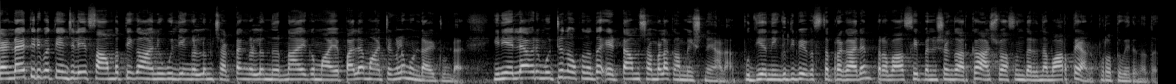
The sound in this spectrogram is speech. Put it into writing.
രണ്ടായിരത്തി ഇരുപത്തിയഞ്ചിലെ സാമ്പത്തിക ആനുകൂല്യങ്ങളിലും ചട്ടങ്ങളിലും നിർണായകമായ പല മാറ്റങ്ങളും ഉണ്ടായിട്ടുണ്ട്. ഇനി എല്ലാവരും ഉറ്റുനോക്കുന്നത് എട്ടാം ശമ്പള കമ്മീഷനെയാണ്. പുതിയ നികുതി വ്യവസ്ഥ പ്രകാരം പ്രവാസി പെൻഷൻകാർക്ക് ആശ്വാസം തരുന്ന വാർത്തയാണ് പുറത്തുവരുന്നത്.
